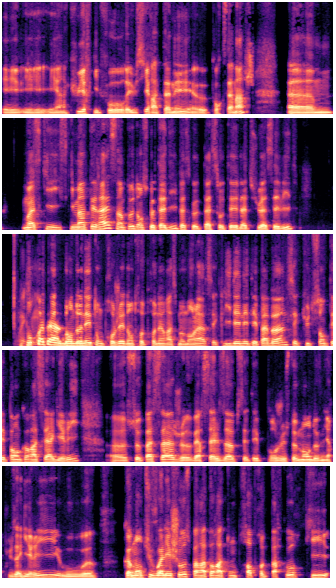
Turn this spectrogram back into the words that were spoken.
et, et, un cuir qu'il faut réussir à tanner euh, pour que ça marche. Euh, moi, ce qui, ce qui m'intéresse un peu dans ce que tu as dit, parce que tu as sauté là-dessus assez vite, pourquoi tu as abandonné ton projet d'entrepreneur à ce moment-là? C'est que l'idée n'était pas bonne, c'est que tu te sentais pas encore assez aguerri. Euh, ce passage vers Sales Up, c'était pour justement devenir plus aguerri ou euh, comment tu vois les choses par rapport à ton propre parcours qui,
